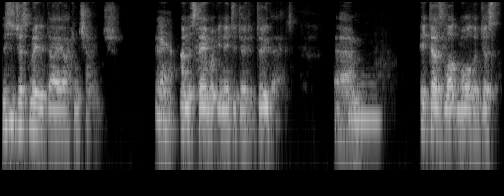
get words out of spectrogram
this is just me today, I can change. And yeah. understand what you need to do to do that. Um, mm. It does a lot more than just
